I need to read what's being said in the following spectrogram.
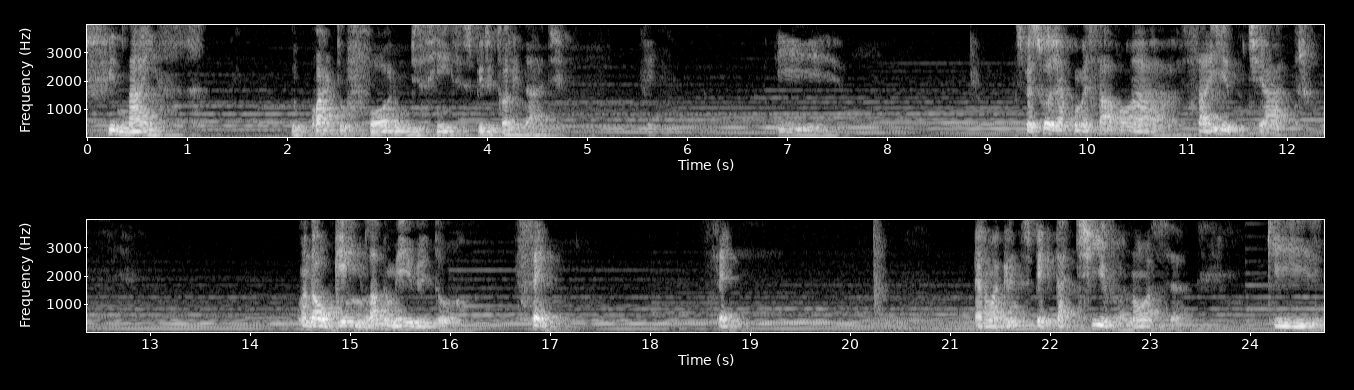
finais do quarto Fórum de Ciência e Espiritualidade. E as pessoas já começavam a sair do teatro quando alguém lá no meio gritou: 100. 100. Era uma grande expectativa nossa que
